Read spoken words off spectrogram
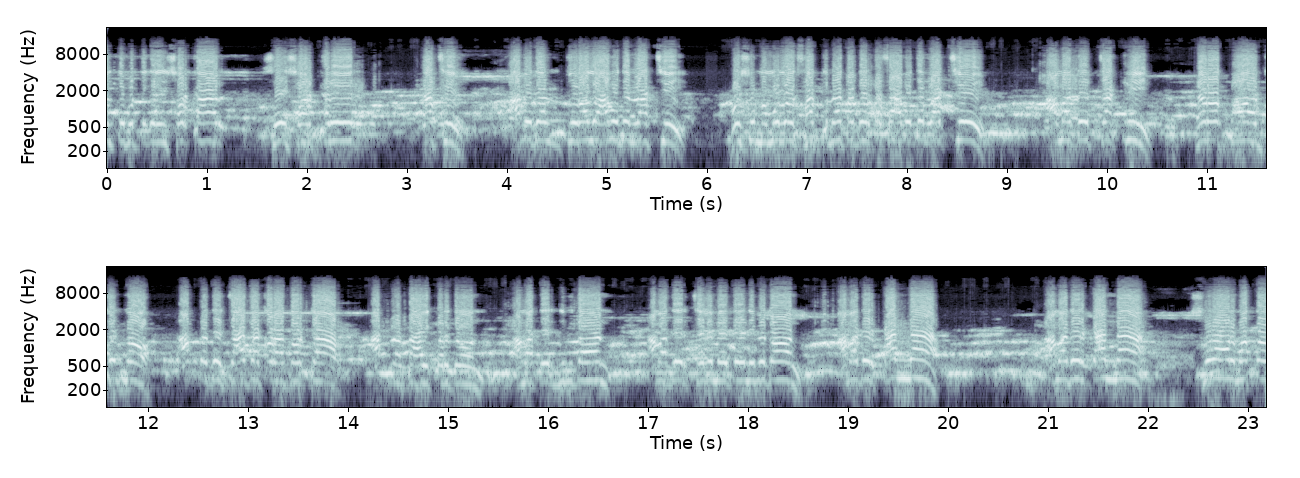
অন্তর্বর্তীকালীন সরকার, সেই সরকারের কাছে আবেদন, জোরালো আবেদন রাখছে। বৈষম্যমূলক ছাত্র নেতাদের কাছে আবেদন রাখছে। আমাদের চাকরি ফেরত পাওয়ার জন্য আপনাদের যা যা করা দরকার, আপনারা তাই করে দেন। আমাদের নিবেদন, আমাদের ছেলে মেয়েদের নিবেদন, আমাদের কান্না আমাদের কান্না শোনার মতো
